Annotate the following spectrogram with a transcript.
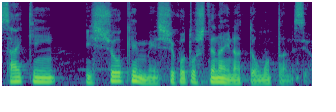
最近一生懸命仕事してないなって思ったんですよ。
